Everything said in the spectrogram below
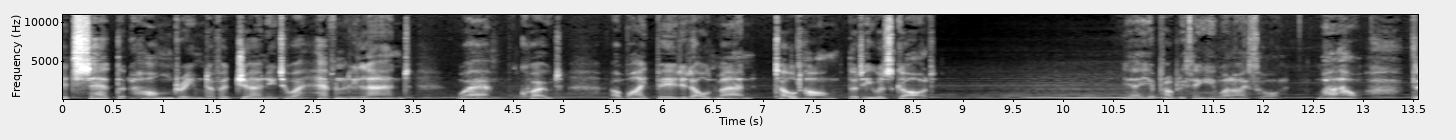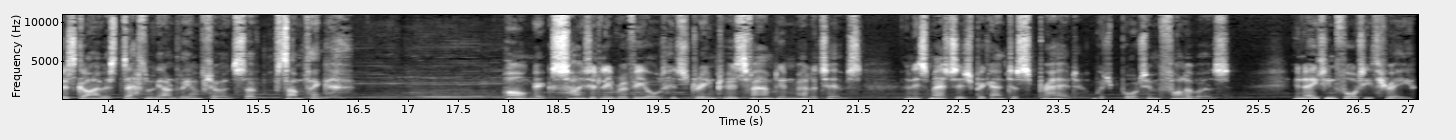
it's said that Hong dreamed of a journey to a heavenly land where, quote, a white bearded old man told Hong that he was God. Yeah, you're probably thinking what I thought. Wow, this guy was definitely under the influence of something. Hong excitedly revealed his dream to his family and relatives, and his message began to spread, which brought him followers. In 1843,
